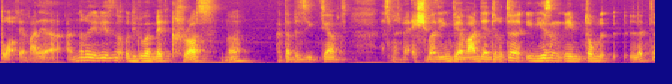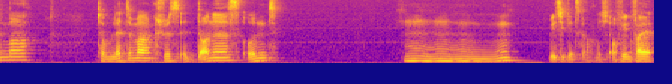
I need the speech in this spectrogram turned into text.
boah, wer war der andere gewesen? Und ich glaube, Matt Cross, ne? Hat er besiegt gehabt. Jetzt muss man echt überlegen, wer war der dritte gewesen? Neben Tom Latimer, Tom Latimer, Chris Adonis und. Hm, hm, hm, hm, weiß ich jetzt gerade nicht. Auf jeden Fall,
